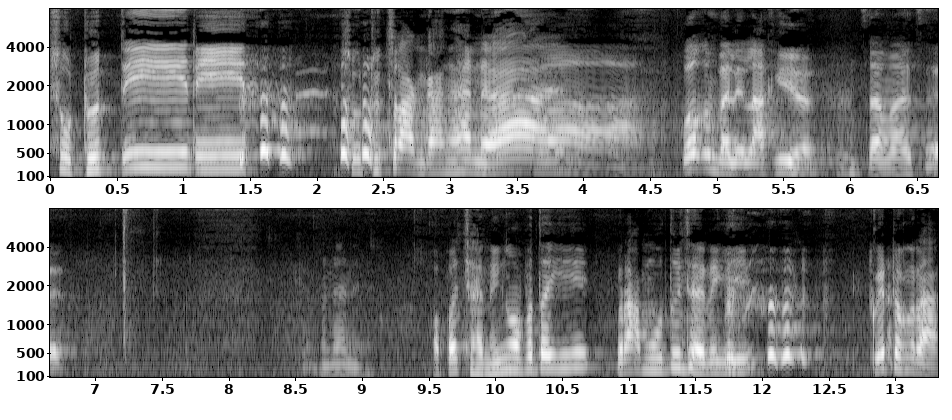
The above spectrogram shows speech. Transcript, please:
sudut titit sudut selangkangan ya. Ah. Kembali lagi ya sama aja. mana nih? Apa jane ngopo to iki? Ramu tuh jane iki. Kowe dong ra.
